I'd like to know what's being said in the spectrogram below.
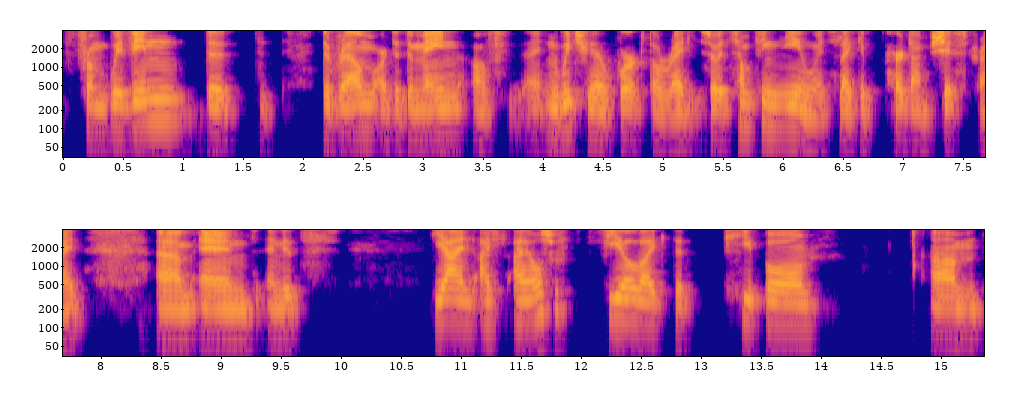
from within the, the the realm or the domain of in which you have worked already. So it's something new. It's like a paradigm shift, right? Um, and and it's yeah, and I I also feel like that people um,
